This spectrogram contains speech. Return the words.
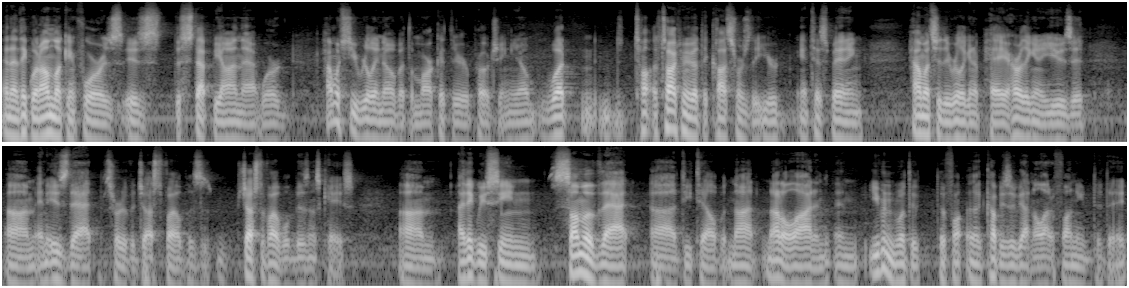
And I think what I'm looking for is, is the step beyond that where how much do you really know about the market that you're approaching? You know, what, talk, talk to me about the customers that you're anticipating. How much are they really going to pay? How are they going to use it? Um, and is that sort of a justifiable business, justifiable business case? Um, I think we've seen some of that uh, detail, but not, not a lot. And, and even with the, the, fu- the companies have gotten a lot of funding to date.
